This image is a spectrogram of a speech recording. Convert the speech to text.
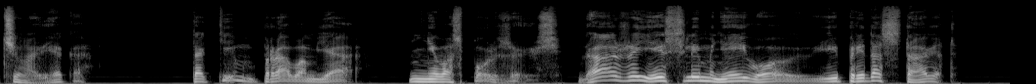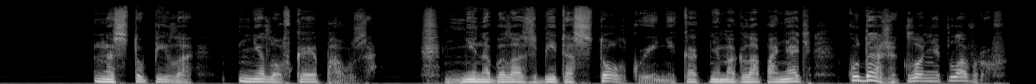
человека таким правом я не воспользуюсь, даже если мне его и предоставят. Наступила неловкая пауза. Нина была сбита с толку и никак не могла понять, куда же клонит Лавров.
